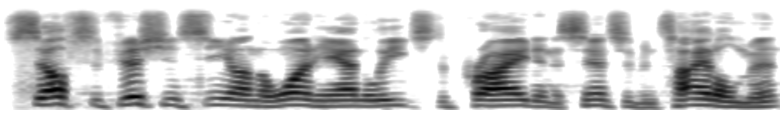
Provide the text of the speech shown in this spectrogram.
Self sufficiency, on the one hand, leads to pride and a sense of entitlement.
